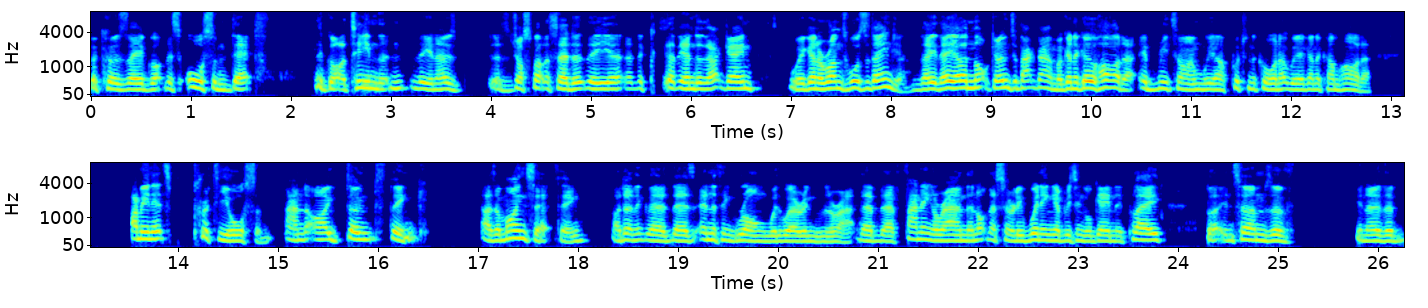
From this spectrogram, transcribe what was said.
because they've got this awesome depth. They've got a team that you know, as, Josh Buttler said at the, uh, at the at the end of that game, we're going to run towards the danger. They they are not going to back down. We're going to go harder every time we are put in the corner. We are going to come harder. I mean, it's pretty awesome, and I don't think, as a mindset thing, I don't think there, there's anything wrong with where England are at. They're they're fanning around. They're not necessarily winning every single game they play, but in terms of, you know, they've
